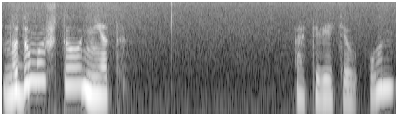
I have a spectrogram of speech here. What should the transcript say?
но думаю, что нет», — ответил он,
